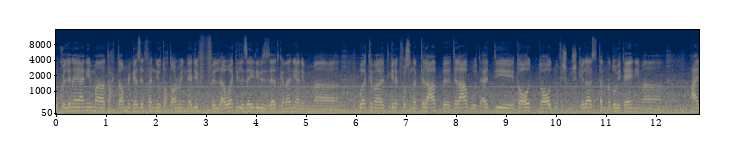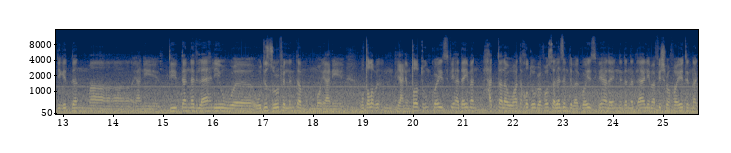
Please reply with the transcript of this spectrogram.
وكلنا يعني ما تحت أمر الجهاز الفني وتحت أمر النادي في الأوقات اللي زي دي بالذات كمان يعني ما وقت ما تجيلك فرصة إنك تلعب تلعب وتأدي تقعد تقعد ما فيش مشكلة استنى دوري تاني ما عادي جدا ما دي ده النادي الأهلي ودي الظروف اللي أنت يعني مطالب يعني مطالب تكون كويس فيها دايما. حتى لو هتاخد ربع فرصة لازم تبقى كويس فيها لأن ده النادي الأهلي ما فيش رفاهية إنك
